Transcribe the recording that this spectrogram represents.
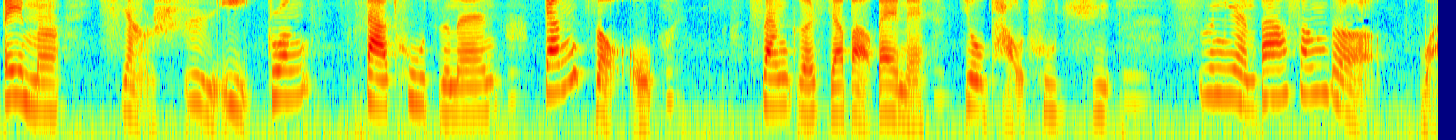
贝吗？小事一桩。”大兔子们刚走，三个小宝贝们。就跑出去，四面八方的玩。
